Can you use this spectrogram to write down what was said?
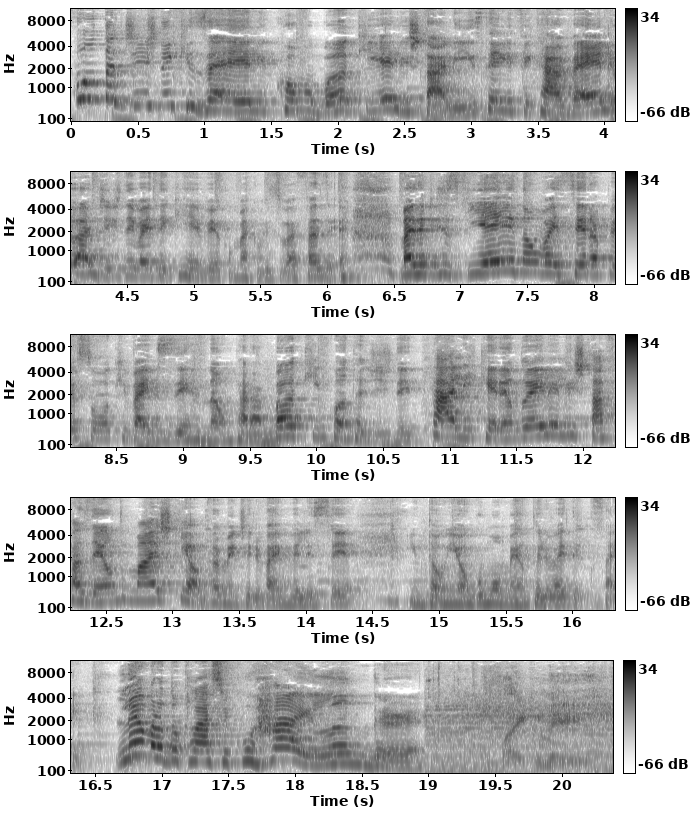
quando a Disney quiser ele como Bucky, ele está ali. Se ele ficar velho, a Disney vai ter que rever como é que isso vai fazer. Mas ele disse que ele não vai ser a pessoa que vai dizer não para Bucky, enquanto a Disney tá ali querendo ele, ele está fazendo, mas que obviamente ele vai envelhecer, então em algum momento ele vai ter que sair. Lembra do clássico Highlander? Fight me.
